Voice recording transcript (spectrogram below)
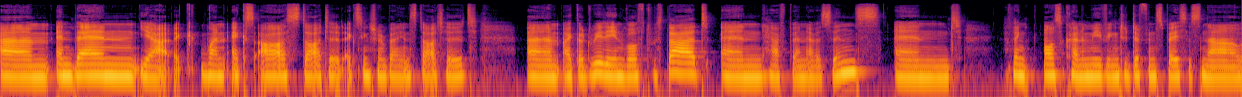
Um, and then yeah, like when XR started, Extinction Rebellion started, um, I got really involved with that and have been ever since. And I think also kind of moving to different spaces now,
